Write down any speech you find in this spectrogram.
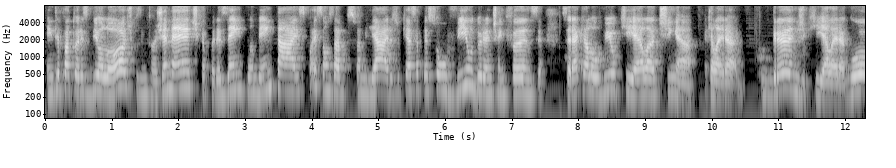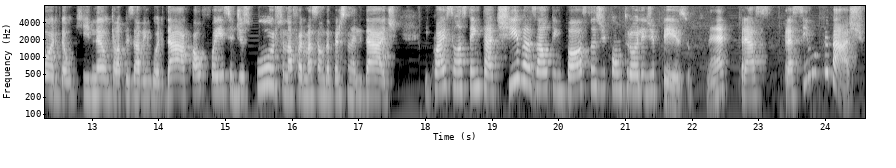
entre fatores biológicos, então a genética, por exemplo, ambientais, quais são os hábitos familiares, o que essa pessoa ouviu durante a infância, será que ela ouviu que ela tinha, que ela era grande, que ela era gorda, ou que não, que ela precisava engordar, qual foi esse discurso na formação da personalidade, e quais são as tentativas autoimpostas de controle de peso, né, para cima ou para baixo.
